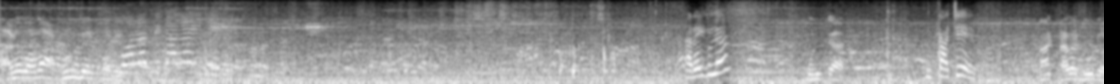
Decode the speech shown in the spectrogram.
ভালো বাবা এখন বের করে। আর এগুলো? কোনটা? কাচের। পাঁচ টাকা দুটো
